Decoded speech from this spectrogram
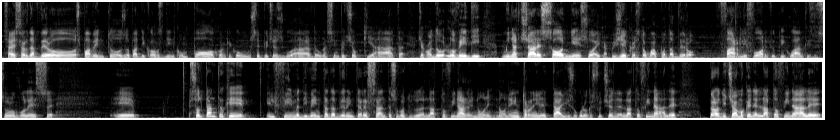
sa essere davvero spaventoso, Paddy Consdin con poco, anche con un semplice sguardo, una semplice occhiata. Cioè, quando lo vedi minacciare sogni e i suoi, capisci che questo qua può davvero farli fuori tutti quanti se solo volesse. E soltanto che il film diventa davvero interessante soprattutto nell'atto finale. Non, non, entro nei dettagli su quello che succede nell'atto finale, però diciamo che nell'atto finale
